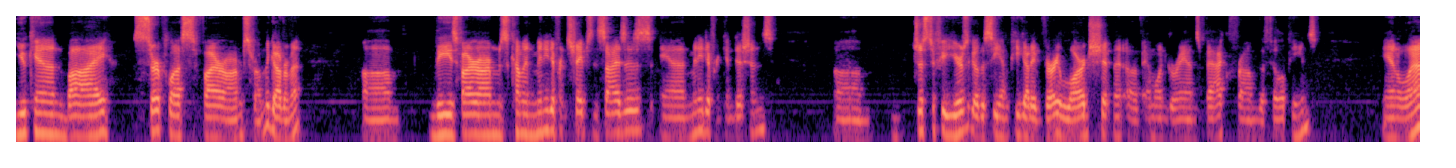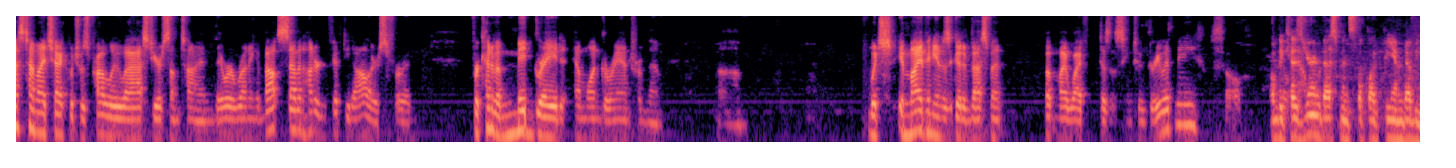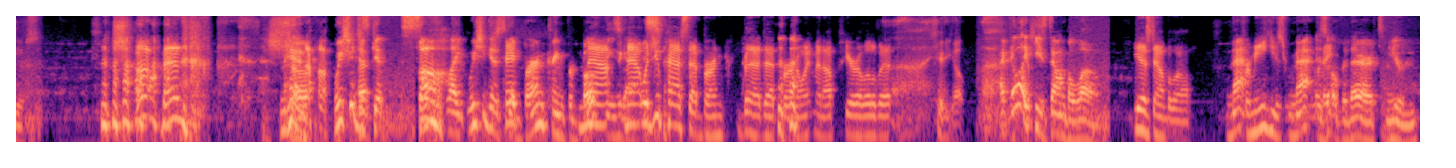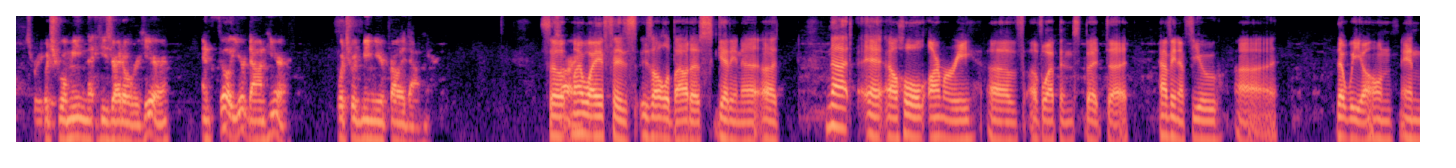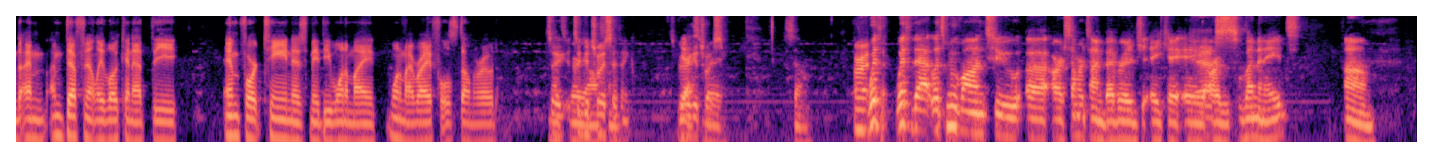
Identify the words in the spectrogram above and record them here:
you can buy surplus firearms from the government. Um, these firearms come in many different shapes and sizes and many different conditions. Um, just a few years ago, the CMP got a very large shipment of M1 Garands back from the Philippines. And the last time I checked, which was probably last year sometime, they were running about seven hundred and fifty dollars for a for kind of a mid-grade M1 Garand from them, um, which, in my opinion, is a good investment. But my wife doesn't seem to agree with me. So, Well, because your investments look like BMWs. shut up, Ben. Shut Man, up. We should just get some Oh. like we should just Hey, get burn cream for both Matt, these guys. Matt, would you pass that burn that, that burn ointment up here a little bit? Uh, here you go. I feel like he's down below. He is down below. Matt For me, he's Matt is over there to me, right which will mean that he's right over here. And Phil, you're down here, which would mean you're probably down here. So Sorry. my wife is is all about us getting a, a not a, a whole armory of of weapons, but uh, having a few uh, that we own. And I'm I'm definitely looking at the M14 as maybe one of my one of my rifles down the road. So That's it's a very good choice, I think. It's a very Yes, good choice. very. So All right. with with that, let's move on to uh, our summertime beverage, aka Yes. our lemonades. Um,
